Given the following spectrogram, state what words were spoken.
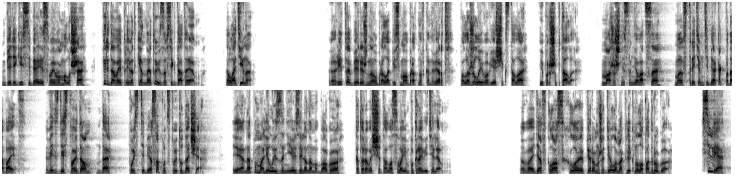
береги себя и своего малыша. Передавай привет Кеннету и завсегдатаям. Латина. Рита бережно убрала письмо обратно в конверт, положила его в ящик стола и прошептала. «Можешь не сомневаться, мы встретим тебя как подобает. Ведь здесь твой дом, да? Пусть тебе сопутствует удача». И она помолилась за неё зелёному богу, которого считала своим покровителем. Войдя в класс, Хлоя первым же делом окликнула подругу. «Сильвия,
